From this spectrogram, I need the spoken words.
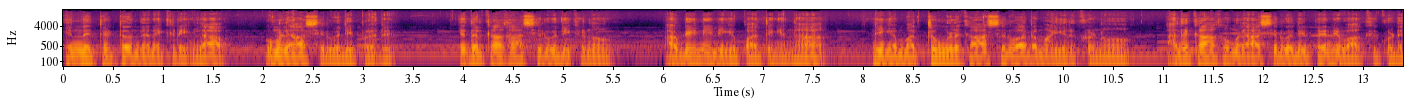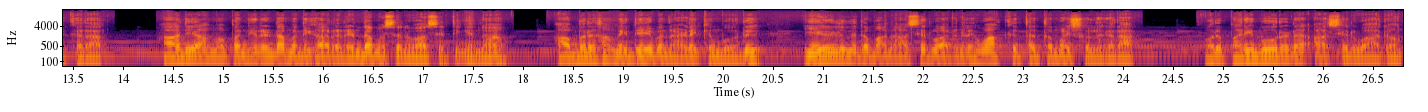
என்ன திட்டம் நினைக்கிறீங்களா? உங்களை ஆசிர்வதிப்பார் எதற்காக ஆசிர்வதிக்கணும்? அப்படின்னு நீங்கள் பார்த்தீங்கன்னா நீங்கள் மற்றவங்களுக்கு ஆசீர்வாதமாக இருக்கணும். அதுக்காக உங்களை ஆசீர்வதிப்பேன்னு வாக்கு கொடுக்கிறார். ஆதியாகம பன்னிரெண்டாம் அதிகார ரெண்டாம் வசனம் வாசித்தீங்கன்னா ஆபிரகாமை தேவன் அழைக்கும்போது ஏழு விதமான ஆசீர்வாதங்களை வாக்கு தத்தமாய் சொல்லுகிறார். ஒரு பரிபூரண ஆசிர்வாதம்.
